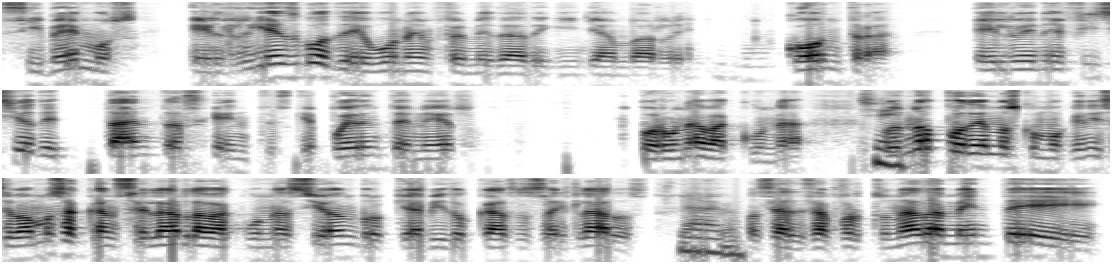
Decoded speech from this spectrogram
si vemos el riesgo de una enfermedad de Guillain-Barré contra el beneficio de tantas gentes que pueden tener por una vacuna, pues no podemos, como quien dice, vamos a cancelar la vacunación porque ha habido casos aislados. O sea, desafortunadamente,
